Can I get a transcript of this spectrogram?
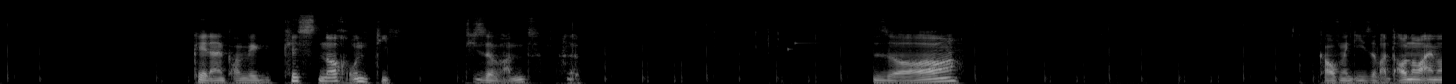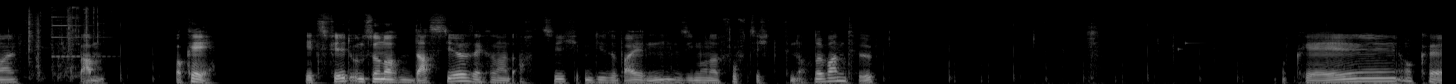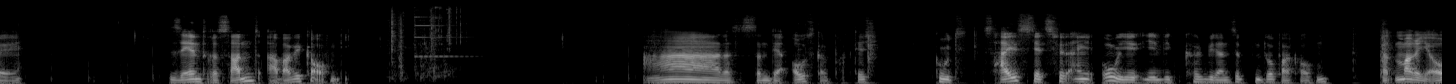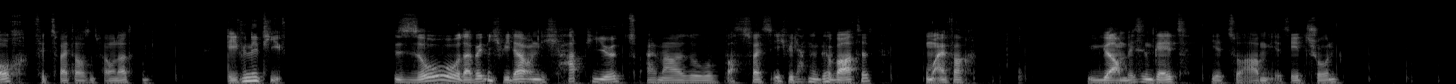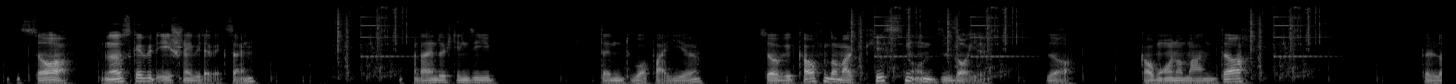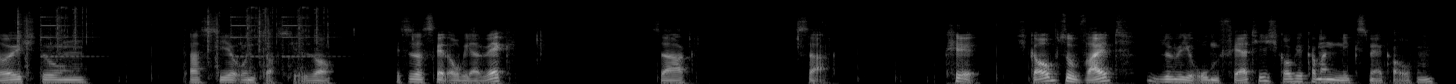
Okay, dann kommen wir Kisten noch und die, diese Wand. So. Kaufen wir diese Wand auch noch einmal. Bam. Okay. Jetzt fehlt uns nur noch das hier, 680 und diese beiden, 750 für noch eine Wand. Okay, okay. Sehr interessant, aber wir kaufen die. Ah, das ist dann der Ausgang praktisch. Gut, das heißt, jetzt fehlt eigentlich... Oh, hier, hier, wir können wieder einen siebten Dupper kaufen. Das mache ich auch für 2200. Definitiv. So, da bin ich wieder und ich habe hier einmal so, was weiß ich, wie lange gewartet, um einfach, ja, ein bisschen Geld hier zu haben. Ihr seht schon. So, das Geld wird eh schnell wieder weg sein. Allein durch den sie den Dropper hier. So, wir kaufen doch mal Kisten und Säulen. So, kaufen auch noch mal ein Dach. Beleuchtung. Das hier und das hier. So. Jetzt ist das Geld auch wieder weg. Zack. Zack. Okay. Ich glaube, soweit sind wir hier oben fertig. Ich glaube, hier kann man nichts mehr kaufen.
